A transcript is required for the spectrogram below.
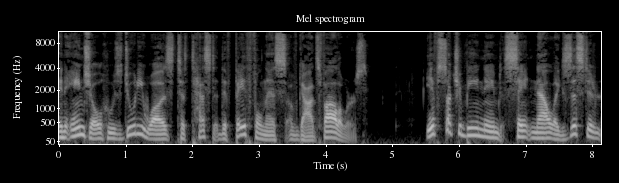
an angel whose duty was to test the faithfulness of God's followers. If such a being named Satanel existed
